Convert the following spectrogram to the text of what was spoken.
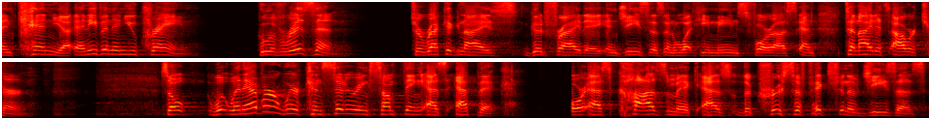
and Kenya and even in Ukraine who have risen to recognize Good Friday and Jesus and what he means for us. And tonight it's our turn. So, whenever we're considering something as epic or as cosmic as the crucifixion of Jesus,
